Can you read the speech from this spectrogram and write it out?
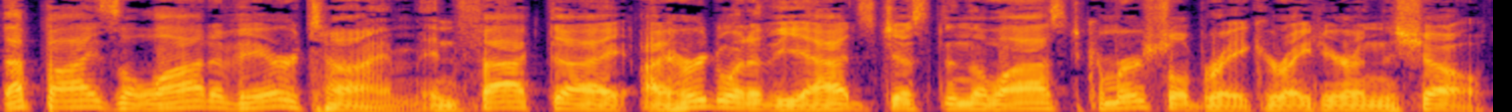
that buys a lot of airtime. In fact, I, I heard one of the ads just in the last commercial break right here in the show.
